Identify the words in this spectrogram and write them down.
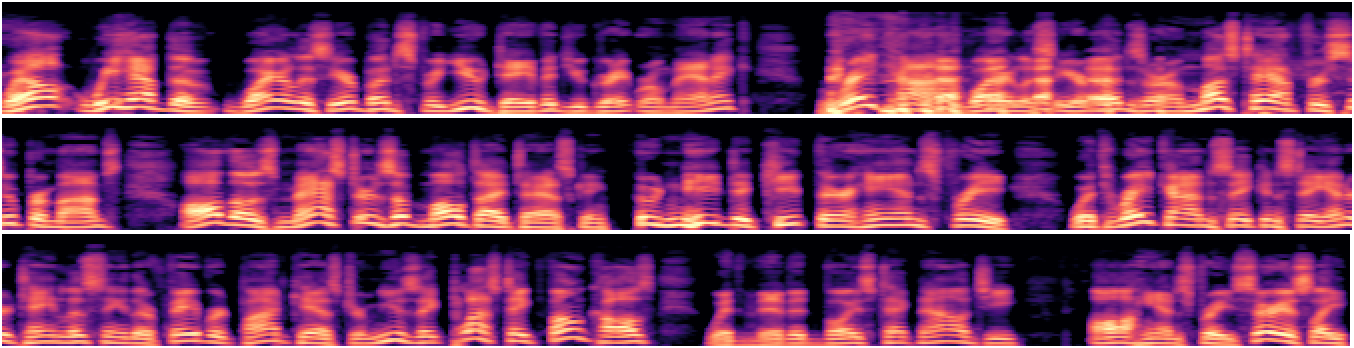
Well, we have the wireless earbuds for you, David, you great romantic. Raycon wireless earbuds are a must have for supermoms, all those masters of multitasking who need to keep their hands free. With Raycons, they can stay entertained listening to their favorite podcast or music, plus take phone calls with vivid voice technology. All hands free. Seriously,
